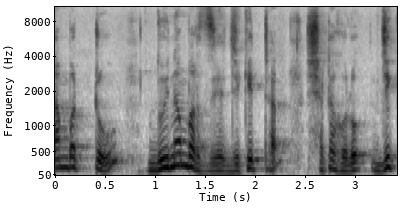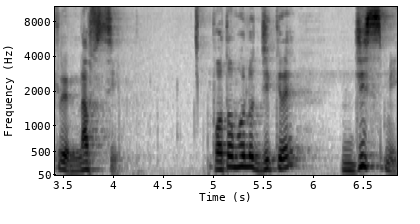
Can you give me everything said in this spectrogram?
নাম্বার টু, দুই নাম্বার যে জিকিরটা, সেটা হলো জিক্রে নাফসি। প্রথম হলো জিক্রে জিসমি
